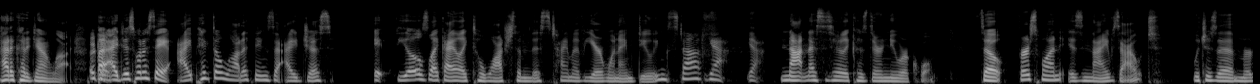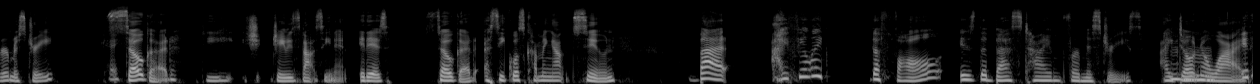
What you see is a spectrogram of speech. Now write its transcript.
I had to cut it down a lot. But I just want to say I picked a lot of things that I just it feels like I like to watch them this time of year when I'm doing stuff. Yeah. Yeah. Not necessarily because they're new or cool. So first one is Knives Out, which is a murder mystery. Okay. So good. Do you, sh- Jamie's not seen it. It is so good. A sequel's coming out soon. But I feel like the fall is the best time for mysteries. I don't know Mhm. why It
